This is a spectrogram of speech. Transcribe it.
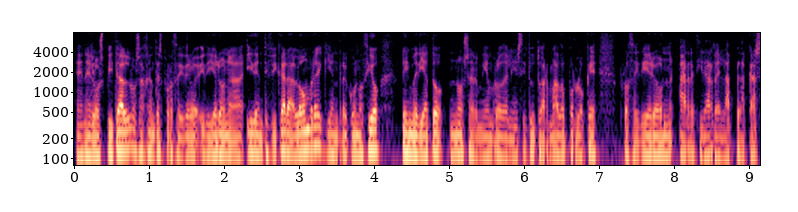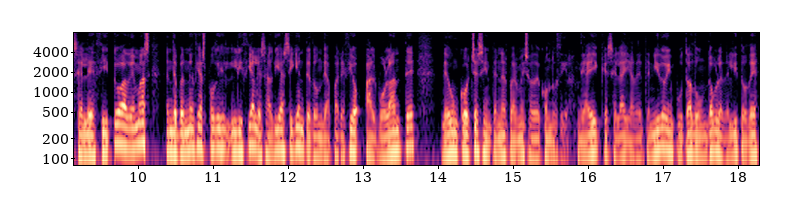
En el hospital, los agentes procedieron a identificar al hombre, quien reconoció de inmediato no ser miembro del Instituto Armado, por lo que procedieron a retirarle la placa. Se le citó además en dependencias policiales al día siguiente, donde apareció al volante de un coche sin tener permiso de conducir. De ahí que se le haya detenido e imputado un doble delito de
